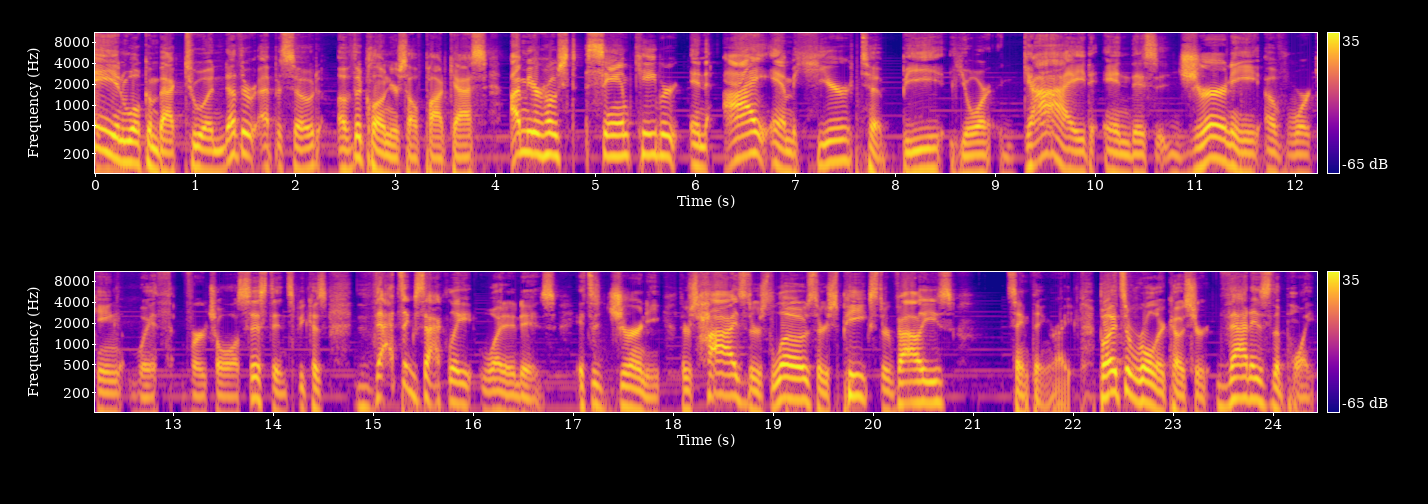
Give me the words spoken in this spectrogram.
Hey, and welcome back to another episode of the Clone Yourself podcast. I'm your host, Sam Caber, and I am here to be your guide in this journey of working with virtual assistants because that's exactly what it is. It's a journey. There's highs, there's lows, there's peaks, there's valleys same thing, right? But it's a roller coaster. That is the point.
